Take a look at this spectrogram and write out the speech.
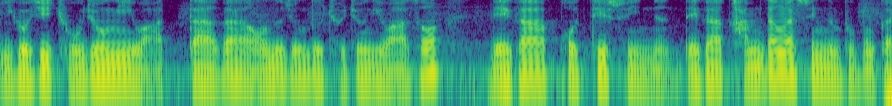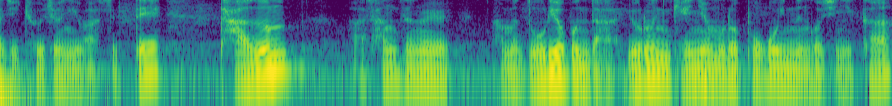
이것이 조정이 왔다가 어느 정도 조정이 와서 내가 버틸 수 있는, 내가 감당할 수 있는 부분까지 조정이 왔을 때 다음 아, 상승을 한번 노려본다. 이런 개념으로 보고 있는 것이니까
